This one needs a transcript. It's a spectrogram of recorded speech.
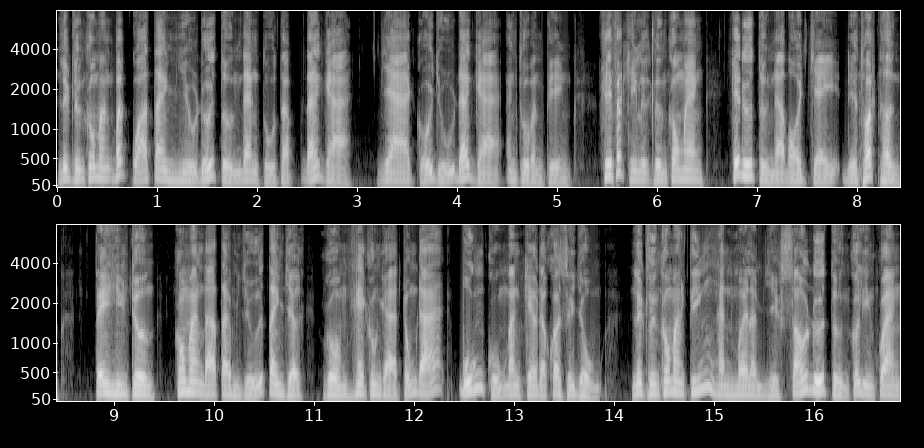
lực lượng công an bắt quả tang nhiều đối tượng đang tụ tập đá gà và cổ vũ đá gà ăn thua bằng tiền. Khi phát hiện lực lượng công an, các đối tượng đã bỏ chạy để thoát thân. Tại hiện trường, công an đã tạm giữ tan vật gồm hai con gà trống đá, bốn cuộn băng keo đã qua sử dụng. Lực lượng công an tiến hành mời làm việc 6 đối tượng có liên quan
